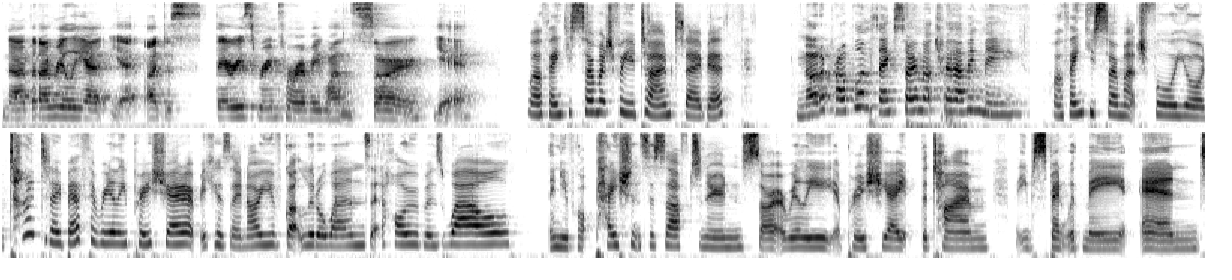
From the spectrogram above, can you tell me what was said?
no, but I really, uh, yeah, I just, there is room for everyone. So, yeah. Well, thank you so much for your time today, Beth. Not a problem. Thanks so much for having me. Well, thank you so much for your time today, Beth. I really appreciate it because I know you've got little ones at home as well and you've got patience this afternoon. So I really appreciate the time that you've spent with me. And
